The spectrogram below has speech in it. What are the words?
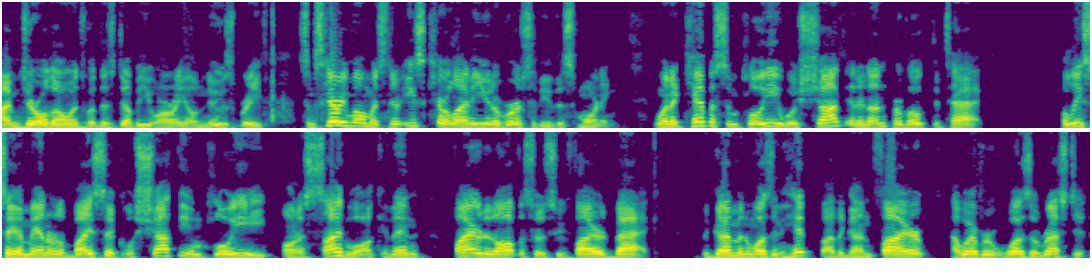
I'm Gerald Owens with this WRAL news brief. Some scary moments near East Carolina University this morning when a campus employee was shot in an unprovoked attack. Police say a man on a bicycle shot the employee on a sidewalk and then fired at officers who fired back. The gunman wasn't hit by the gunfire, however, was arrested.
